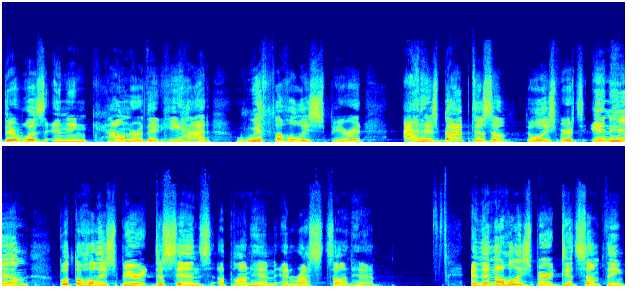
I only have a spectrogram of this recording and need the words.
there was an encounter that he had with the Holy Spirit at his baptism. The Holy Spirit's in him, but the Holy Spirit descends upon him and rests on him. And then the Holy Spirit did something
